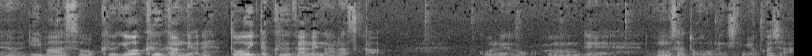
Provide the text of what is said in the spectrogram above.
えーリバースを空要は空間だよね。どういった空間で鳴らすか。これを、うん、でコンサートホールにしてみようかじゃあ。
